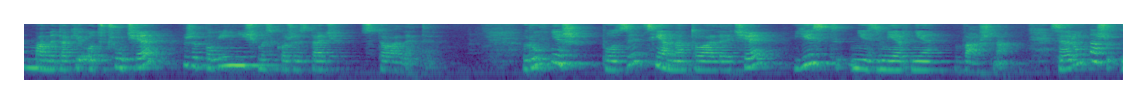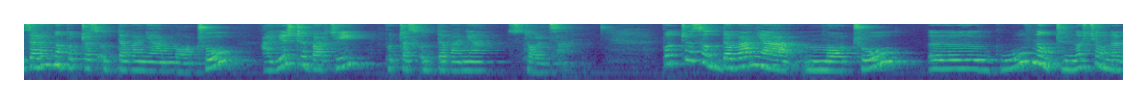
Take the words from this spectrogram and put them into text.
mamy takie odczucie, że powinniśmy skorzystać z toalety. Również pozycja na toalecie jest niezmiernie ważna. Zarówno, zarówno podczas oddawania moczu, a jeszcze bardziej podczas oddawania stolca. Podczas oddawania moczu główną czynnością, na,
